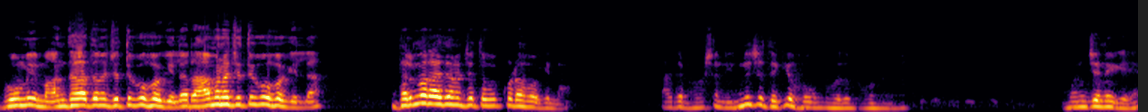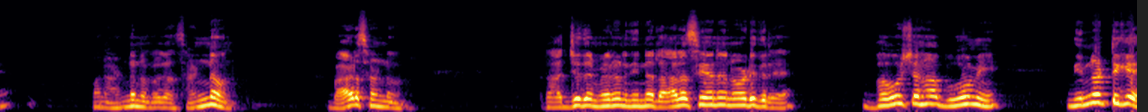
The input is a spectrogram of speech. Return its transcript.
ಭೂಮಿ ಮಾಂಧಾತನ ಜೊತೆಗೂ ಹೋಗಿಲ್ಲ, ರಾಮನ ಜೊತೆಗೂ ಹೋಗಿಲ್ಲ, ಧರ್ಮರಾಜನ ಜೊತೆಗೂ ಕೂಡ ಹೋಗಿಲ್ಲ. ಆದರೆ ಬಹುಶಃ ನಿನ್ನ ಜೊತೆಗೆ ಹೋಗಬಹುದು ಭೂಮಿ. ಮುಂಜಾನೆಗೆ ಅವನ ಅಣ್ಣನ ಮಗ, ಸಣ್ಣವನು ಭಾಳ ಸಣ್ಣವನು. ರಾಜ್ಯದ ಮೇಲಿನ ನಿನ್ನ ಲಾಲಸೆಯನ್ನು ನೋಡಿದರೆ ಬಹುಶಃ ಭೂಮಿ ನಿನ್ನೊಟ್ಟಿಗೆ,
